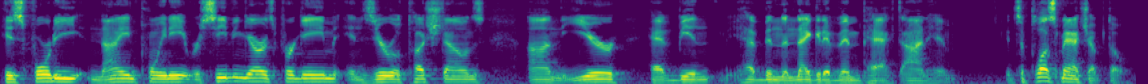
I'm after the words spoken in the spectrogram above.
His 49.8 receiving yards per game and zero touchdowns on the year have been have been the negative impact on him. It's a plus matchup, though.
